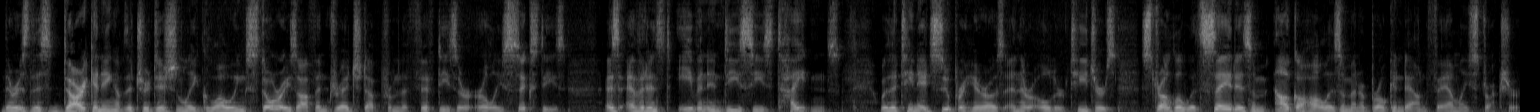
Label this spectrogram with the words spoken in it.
there is this darkening of the traditionally glowing stories often dredged up from the 50s or early 60s, as evidenced even in DC's Titans, where the teenage superheroes and their older teachers struggle with sadism, alcoholism, and a broken down family structure.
